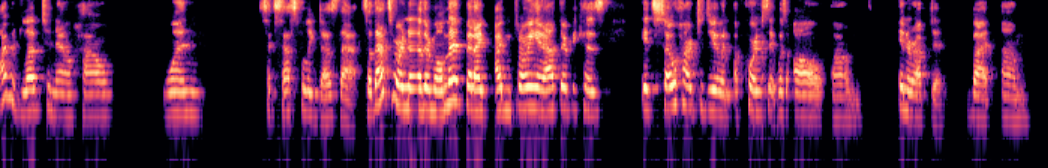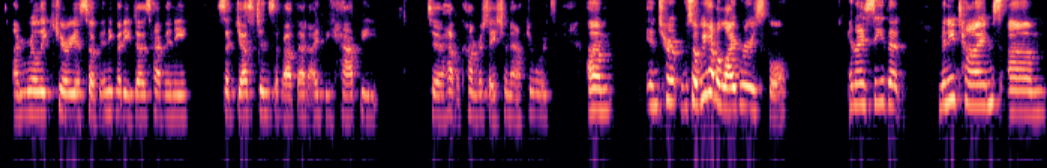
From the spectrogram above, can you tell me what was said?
I would love to know how one successfully does that. So that's for another moment, but I, I'm throwing it out there because it's so hard to do. And of course, it was all um, interrupted, but um, I'm really curious. So if anybody does have any suggestions about that, I'd be happy to have a conversation afterwards. Um, in so we have a library school, and I see that many times um,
